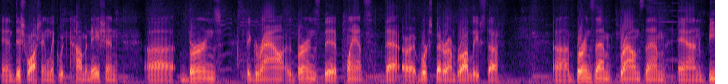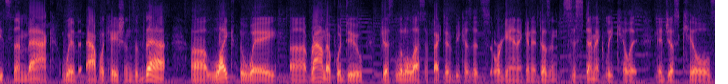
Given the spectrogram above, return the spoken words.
and dishwashing liquid combination uh, burns the ground, burns the plants that are, works better on broadleaf stuff, uh, burns them, browns them, and beats them back with applications of that, uh, like the way uh, Roundup would do, just a little less effective because it's organic and it doesn't systemically kill it, it just kills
